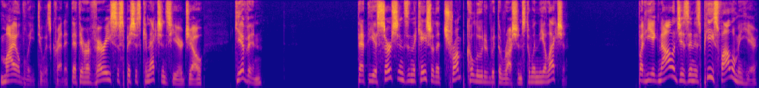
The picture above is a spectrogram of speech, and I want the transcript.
mildly to his credit, that there are very suspicious connections here, Joe, given that the assertions in the case are that Trump colluded with the Russians to win the election. But he acknowledges in his piece, follow me here,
